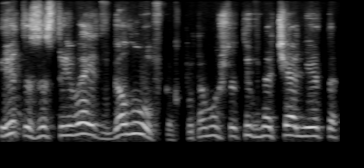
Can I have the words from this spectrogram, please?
И это застревает в головках, потому что ты вначале это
